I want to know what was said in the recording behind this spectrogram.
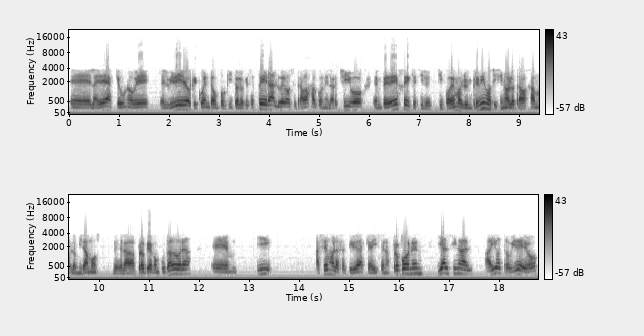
Eh, la idea es que uno ve el video que cuenta un poquito lo que se espera, luego se trabaja con el archivo en PDF, que si, si podemos lo imprimimos y si no lo trabajamos, lo miramos desde la propia computadora eh, y hacemos las actividades que ahí se nos proponen y al final hay otro video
